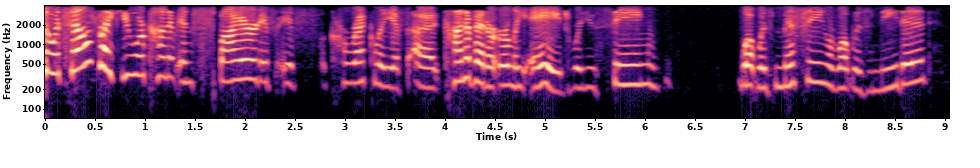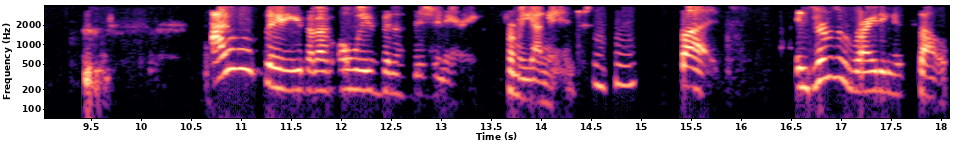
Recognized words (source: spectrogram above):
so it sounds like you were kind of inspired, if, if correctly, if uh, kind of at an early age. Were you seeing what was missing or what was needed? I will say that I've always been a visionary from a young age. Mm-hmm. But in terms of writing itself,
